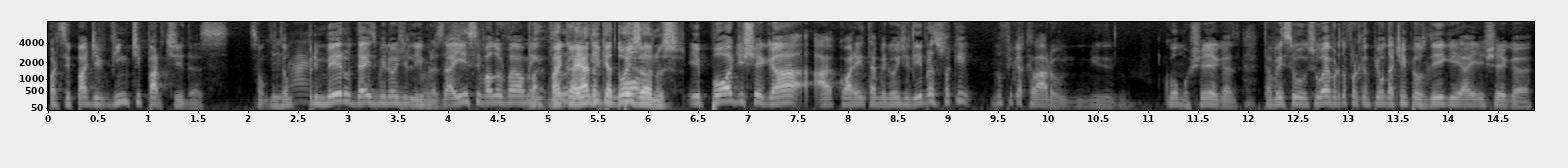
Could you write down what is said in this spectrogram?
participar de 20 partidas. São, Então, Ah, é. primeiro 10 milhões de libras. Aí esse valor vai aumentando. vai ganhar daqui e a dois anos. E pode chegar a 40 milhões de libras, só que não fica claro como chega. Talvez se o, se o Everton for campeão da Champions League, aí chega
